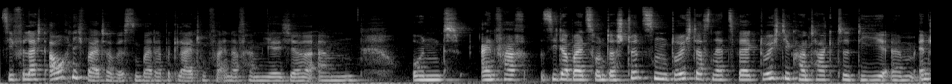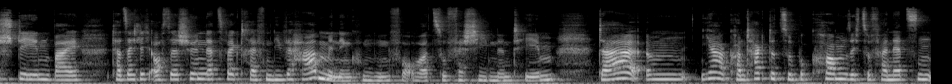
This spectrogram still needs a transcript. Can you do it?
sie vielleicht auch nicht weiter wissen bei der Begleitung für eine Familie ähm, und einfach sie dabei zu unterstützen durch das Netzwerk, durch die Kontakte, die ähm, entstehen bei tatsächlich auch sehr schönen Netzwerktreffen, die wir haben in den Kommunen vor Ort zu verschiedenen Themen, da ähm, ja Kontakte zu bekommen, sich zu vernetzen,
